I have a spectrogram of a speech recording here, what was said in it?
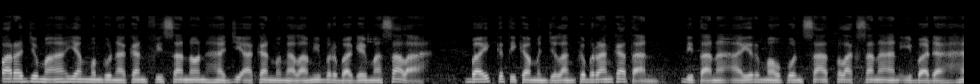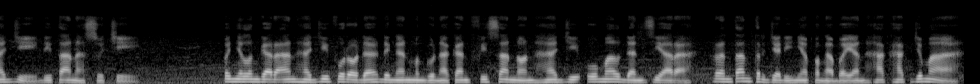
Para jemaah yang menggunakan visa non-haji akan mengalami berbagai masalah, baik ketika menjelang keberangkatan, di tanah air maupun saat pelaksanaan ibadah haji di tanah suci. Penyelenggaraan haji furoda dengan menggunakan visa non-haji umal dan ziarah, rentan terjadinya pengabaian hak-hak jemaah,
